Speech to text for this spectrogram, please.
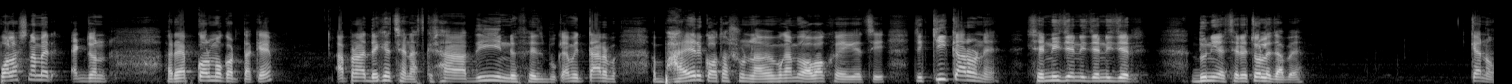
পলাশ নামের একজন র্যাব কর্মকর্তাকে আপনারা দেখেছেন আজকে সারাদিন ফেসবুকে আমি তার ভাইয়ের কথা শুনলাম এবং আমি অবাক হয়ে গেছি যে কি কারণে সে নিজে নিজে, নিজের দুনিয়া ছেড়ে চলে যাবে। কেন?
